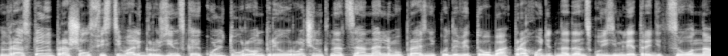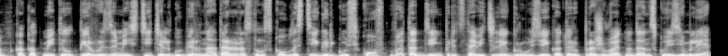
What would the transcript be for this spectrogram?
В Ростове прошел фестиваль грузинской культуры. Он приурочен к национальному празднику Давитоба. Проходит на Донской земле традиционно. Как отметил первый заместитель губернатора Ростовской области Игорь Гуськов, в этот день представители Грузии, которые проживают на Донской земле,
